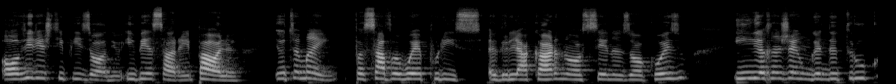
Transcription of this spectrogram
a ouvir este episódio e pensarem, pá, olha, eu também passava bué por isso, a grelhar carne ou cenas ou coisa, e arranjei um grande truque,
